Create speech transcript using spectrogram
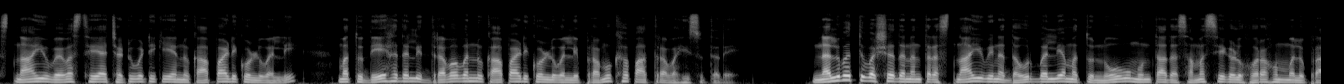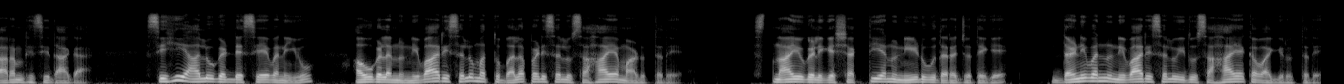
ಸ್ನಾಯು ವ್ಯವಸ್ಥೆಯ ಚಟುವಟಿಕೆಯನ್ನು ಕಾಪಾಡಿಕೊಳ್ಳುವಲ್ಲಿ ಮತ್ತು ದೇಹದಲ್ಲಿ ದ್ರವವನ್ನು ಕಾಪಾಡಿಕೊಳ್ಳುವಲ್ಲಿ ಪ್ರಮುಖ ಪಾತ್ರ ವಹಿಸುತ್ತದೆ. ನಲವತ್ತು ವರ್ಷದ ನಂತರ ಸ್ನಾಯುವಿನ ದೌರ್ಬಲ್ಯ ಮತ್ತು ನೋವು ಮುಂತಾದ ಸಮಸ್ಯೆಗಳು ಹೊರಹೊಮ್ಮಲು ಪ್ರಾರಂಭಿಸಿದಾಗ, ಸಿಹಿ ಆಲೂಗಡ್ಡೆ ಸೇವನೆಯು ಅವುಗಳನ್ನು ನಿವಾರಿಸಲು ಮತ್ತು ಬಲಪಡಿಸಲು ಸಹಾಯ ಮಾಡುತ್ತದೆ. ಸ್ನಾಯುಗಳಿಗೆ ಶಕ್ತಿಯನ್ನು ನೀಡುವುದರ ಜೊತೆಗೆ ದಣಿವನ್ನು ನಿವಾರಿಸಲು ಇದು ಸಹಾಯಕವಾಗಿರುತ್ತದೆ.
